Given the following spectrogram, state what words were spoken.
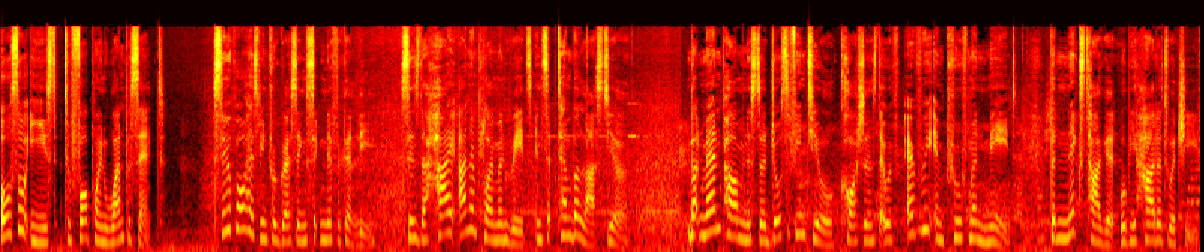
also eased to 4.1%. Singapore has been progressing significantly since the high unemployment rates in September last year. But Manpower Minister Josephine Teo cautions that with every improvement made, the next target will be harder to achieve.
